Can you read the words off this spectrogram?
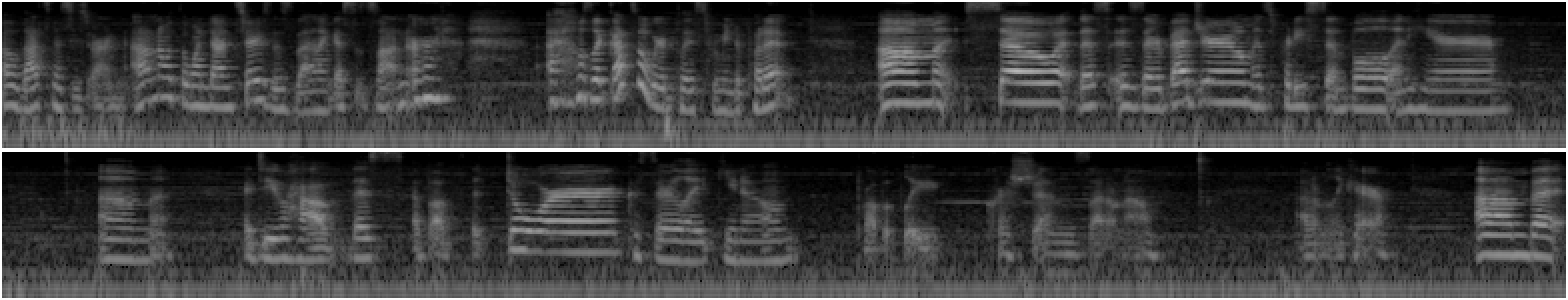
Oh, that's Missy's urn. I don't know what the one downstairs is then. I guess it's not an urn. I was like, that's a weird place for me to put it. Um, so this is their bedroom. It's pretty simple in here. Um, I do have this above the door because they're like, you know, probably Christians. I don't know. I don't really care. Um, but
